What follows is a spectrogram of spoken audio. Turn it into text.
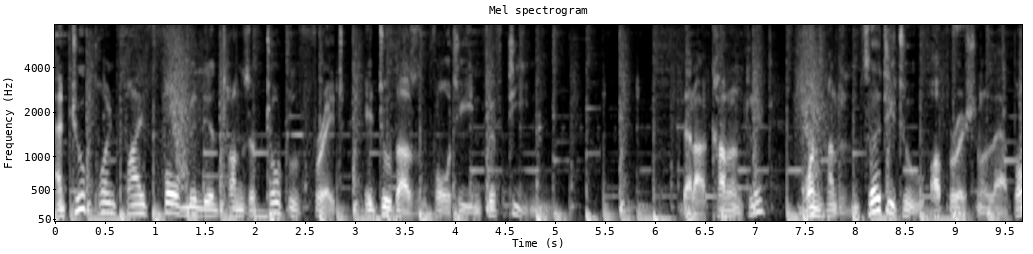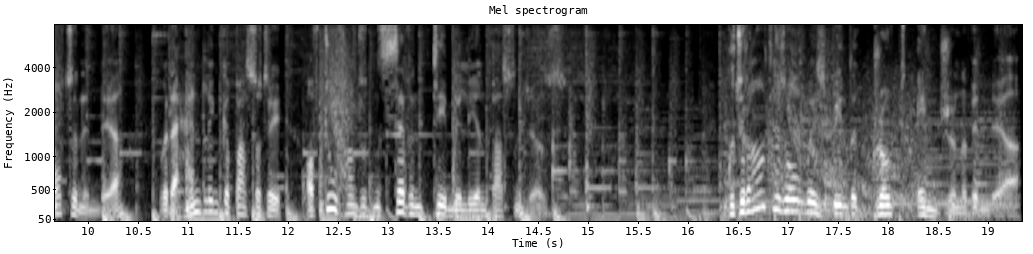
and 2.54 million tons of total freight in 2014-15. There are currently 132 operational airports in India with a handling capacity of 270 million passengers. Gujarat has always been the growth engine of India,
